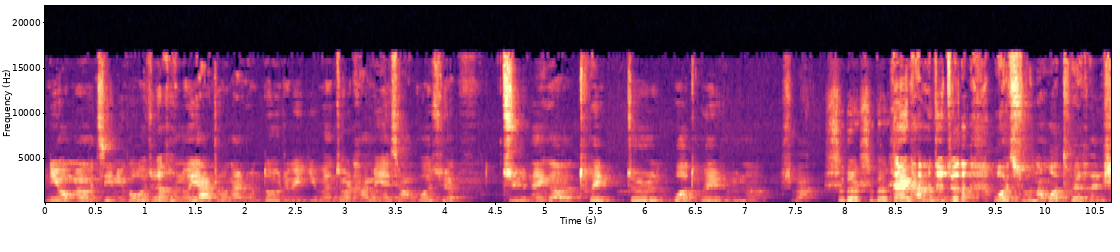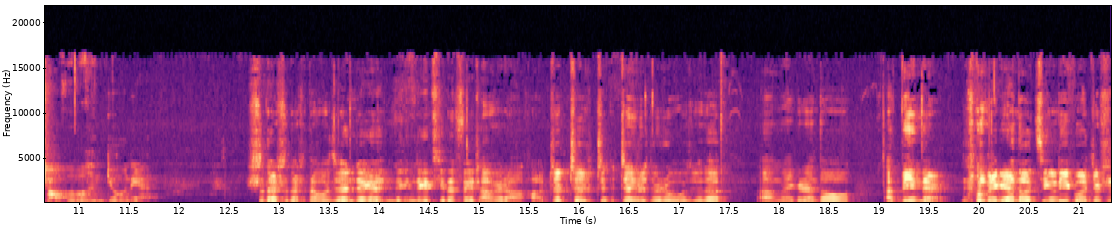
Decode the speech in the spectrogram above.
你有没有经历过？我觉得很多亚洲男生都有这个疑问，就是他们也想过去举那个推，就是卧推什么的，是吧？是的，是的。但是他们就觉得，我去，那我推很少，会不会很丢脸？是的，是的，是的。我觉得你这个，你这你这个提的非常非常好。这这这真是就是我觉得，呃，每个人都。I've been there，每个人都经历过，就是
